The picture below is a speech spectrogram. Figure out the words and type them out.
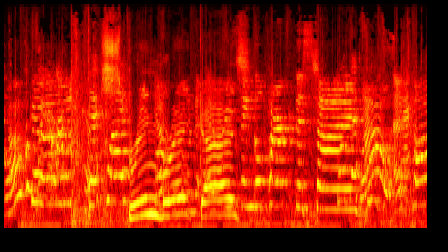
Welcome. Spring break, guys. Every single park this time. Wow, Epcot and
